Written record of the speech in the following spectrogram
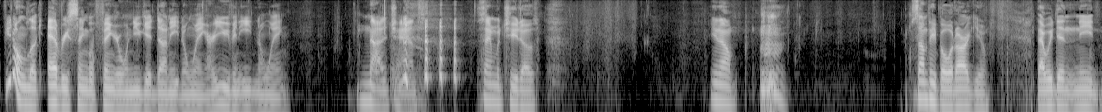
If you don't look every single finger when you get done eating a wing, are you even eating a wing? Not a chance. Same with Cheetos. You know, some people would argue that we didn't need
